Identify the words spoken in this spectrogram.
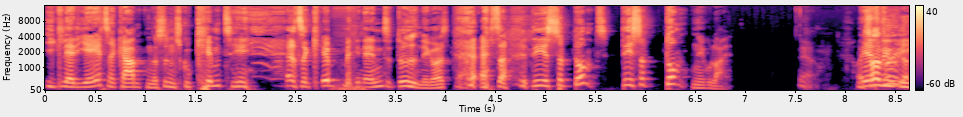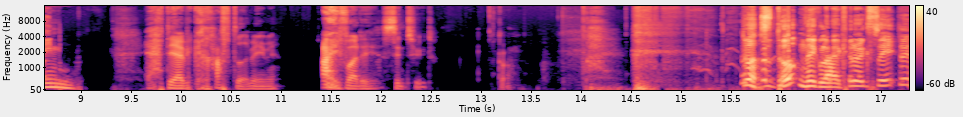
i gladiatorkampen, og sådan skulle kæmpe, til, altså kæmpe med hinanden til døden, ikke også? Ja. Altså, det er så dumt. Det er så dumt, Nikolaj. Ja. Og Og så er vi jo enige. Ja, det er vi kraftet med. med. Ej, hvor er det sindssygt. Du er så dum, Nikolaj. Kan du ikke se det?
